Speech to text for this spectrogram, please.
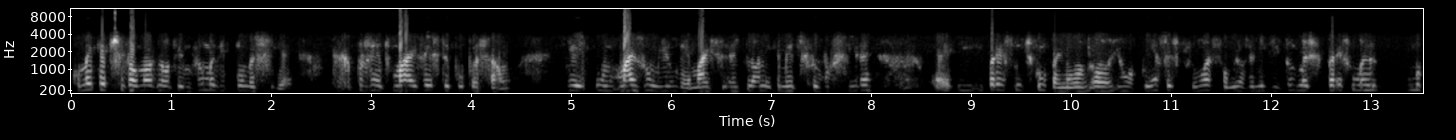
Como é que é possível nós não termos uma diplomacia que represente mais esta população, que é mais humilde, é mais economicamente desfavorecida, eh, e parece-me, desculpem, não, eu conheço as pessoas, são meus amigos e tudo, mas parece uma, uma,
